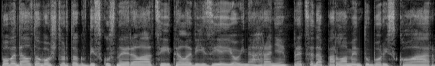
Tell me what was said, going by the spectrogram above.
Povedal to vo štvrtok v diskusnej relácii televízie Joj na hrane predseda parlamentu Boris Kolár.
